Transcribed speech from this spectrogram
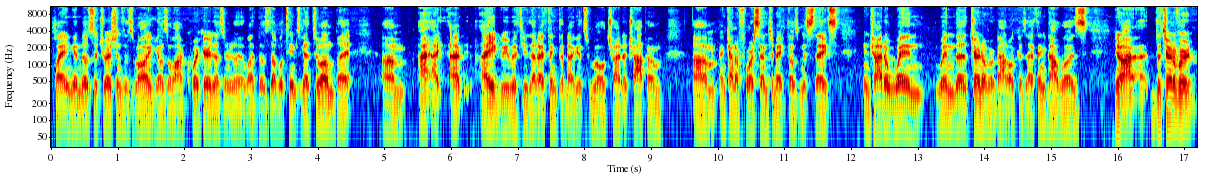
playing in those situations as well. He goes a lot quicker, doesn't really let those double teams get to him. But um, I, I, I agree with you that I think the Nuggets will try to trap him um, and kind of force him to make those mistakes and try to win win the turnover battle because I think that was, you know, I, the turnover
